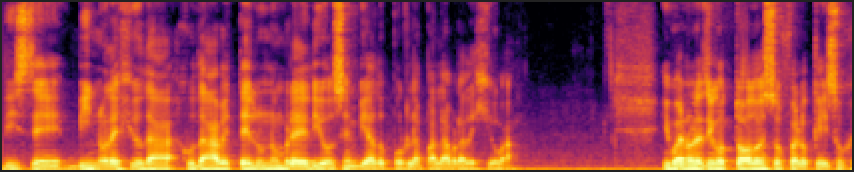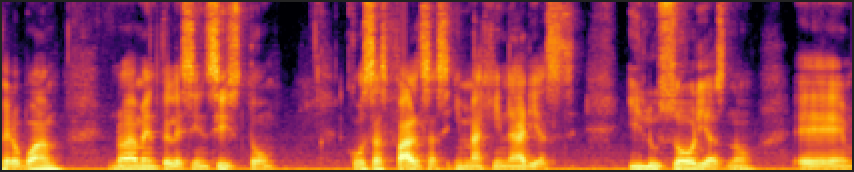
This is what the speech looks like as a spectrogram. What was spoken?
Dice, vino de Judá, Judá a Betel un hombre de Dios enviado por la palabra de Jehová. Y bueno, les digo, todo eso fue lo que hizo Jeroboam. Nuevamente les insisto, cosas falsas, imaginarias, ilusorias, ¿no? Eh,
